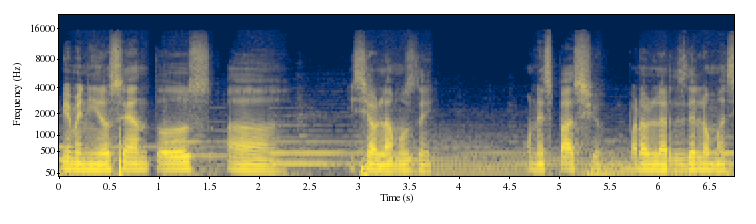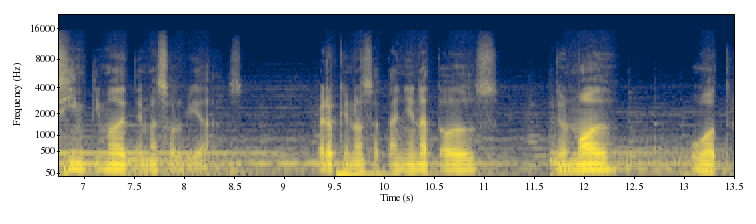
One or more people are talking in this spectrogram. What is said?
Bienvenidos sean todos a Y si hablamos de un espacio para hablar desde lo más íntimo de temas olvidados, pero que nos atañen a todos de un modo u otro.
